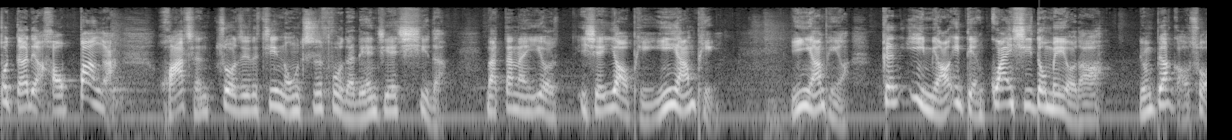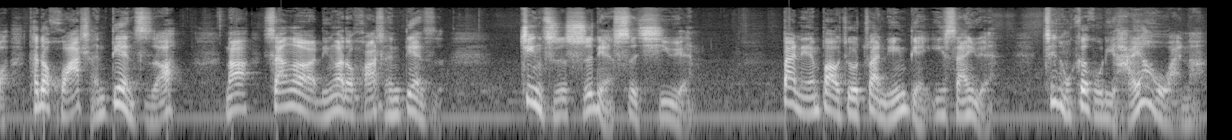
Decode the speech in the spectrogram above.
不得了，好棒啊！华晨做这个金融支付的连接器的，那当然也有一些药品、营养品，营养品啊，跟疫苗一点关系都没有的啊，你们不要搞错，它叫华晨电子啊。那三二零二的华晨电子，净值十点四七元，半年报就赚零点一三元，这种个股你还要玩呢、啊？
